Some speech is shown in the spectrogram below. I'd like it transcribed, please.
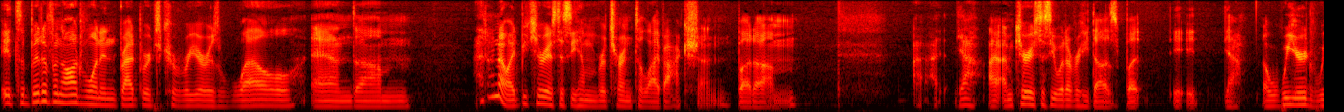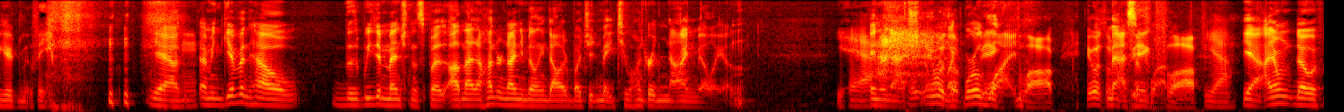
it's a bit of an odd one in Brad Bird's career as well, and um, I don't know. I'd be curious to see him return to live action, but um, I, I- yeah, I, I'm curious to see whatever he does. But it, it yeah, a weird, weird movie. Yeah, I mean, given how the, we didn't mention this, but on that 190 million dollar budget, made 209 million yeah, internationally, it was like a worldwide. big flop. It was a Massive big flop. flop. yeah. Yeah, I don't know if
